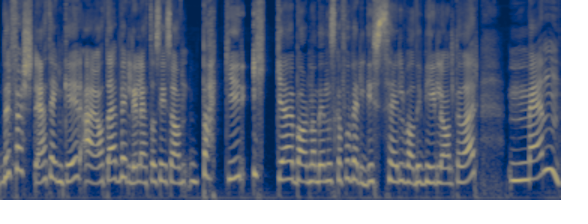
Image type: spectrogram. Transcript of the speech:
Det første jeg tenker, er jo at det er veldig lett å si sånn Backer ikke barna dine skal få velge selv hva de vil, og alt det der. Men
